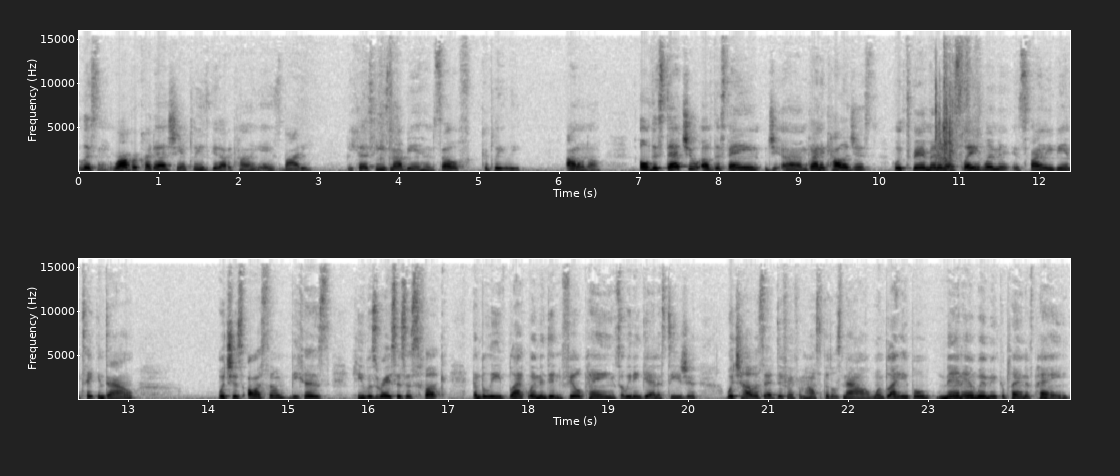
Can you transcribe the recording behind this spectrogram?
listen, Robert Kardashian, please get out of Kanye's body because he's not being himself completely. I don't know. Oh, the statue of the famed um, gynecologist who experimented on slave women is finally being taken down, which is awesome because he was racist as fuck and believe black women didn't feel pain, so we didn't get anesthesia. Which how is that different from hospitals now? When black people, men and women, complain of pain,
